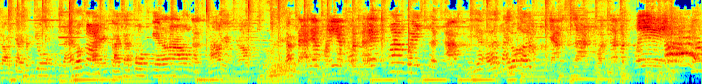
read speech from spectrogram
ะกดถือกันนั่นละอย่าว่าแต่หลังใจมันโยงแต่ล้มหน่อยสายชาโปงเกลเราแต่เท้าอย่างเราตั้งแต่ยังไม่คนเลยมาเวทเกิดทำเนี่ยเออสายล้มเลยยังสร้างคนนั้นมันเป้เรา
